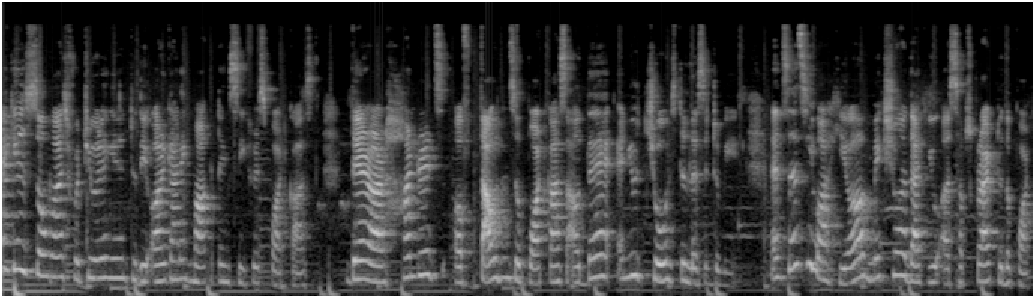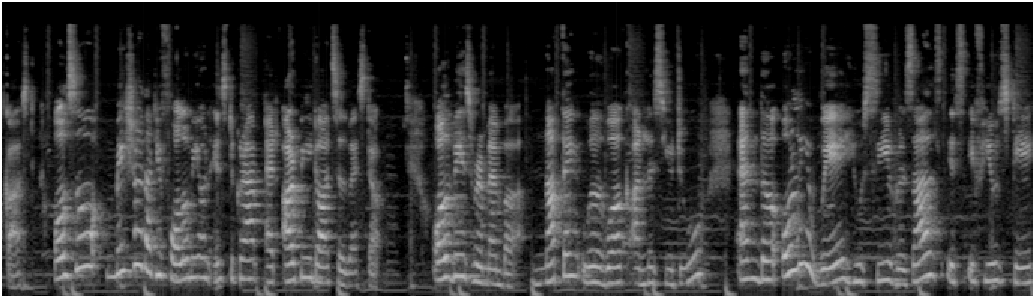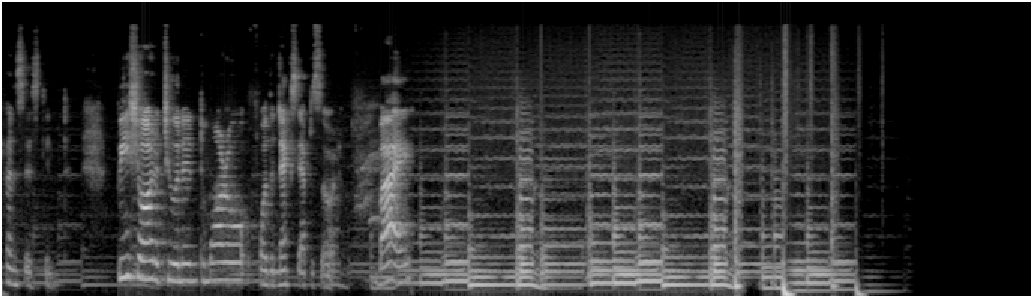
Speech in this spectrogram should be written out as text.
Thank you so much for tuning in to the Organic Marketing Secrets podcast. There are hundreds of thousands of podcasts out there, and you chose to listen to me. And since you are here, make sure that you are subscribed to the podcast. Also, make sure that you follow me on Instagram at rp.sylvester. Always remember, nothing will work unless you do, and the only way you see results is if you stay consistent. Be sure to tune in tomorrow for the next episode. Bye.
